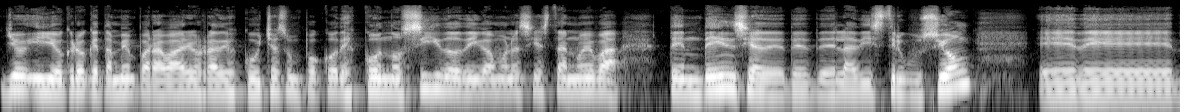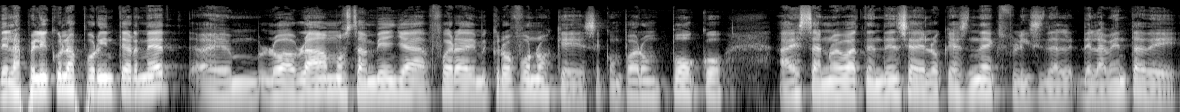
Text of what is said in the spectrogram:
yo, y yo creo que también para varios radioescuchas un poco desconocido, digámoslo así, esta nueva tendencia de, de, la distribución eh, de, de, las películas por internet. Em, lo hablábamos también ya fuera de micrófonos, que se compara un poco a esta nueva tendencia de lo que es Netflix, de la, venta de,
